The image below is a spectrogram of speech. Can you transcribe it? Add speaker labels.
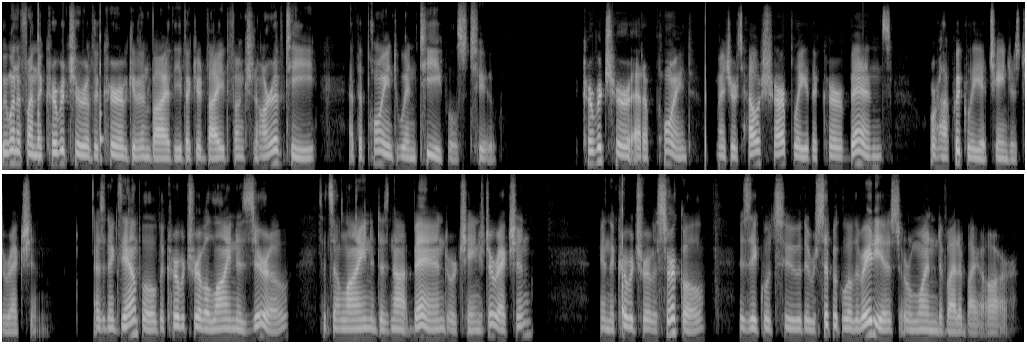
Speaker 1: We want to find the curvature of the curve given by the vector valued function r of t at the point when t equals 2. The curvature at a point measures how sharply the curve bends or how quickly it changes direction. As an example, the curvature of a line is 0 since a line does not bend or change direction, and the curvature of a circle is equal to the reciprocal of the radius, or 1 divided by r.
